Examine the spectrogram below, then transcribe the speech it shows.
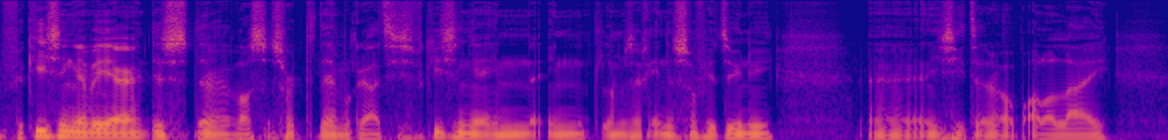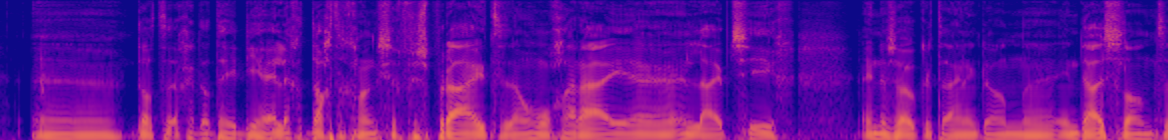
verkiezingen weer. Dus er was een soort democratische verkiezingen in, in, laten we zeggen, in de Sovjet-Unie. En je ziet er op allerlei dat, dat die hele gedachtegang zich verspreidt. Dan Hongarije en Leipzig. En dus ook uiteindelijk dan in Duitsland.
